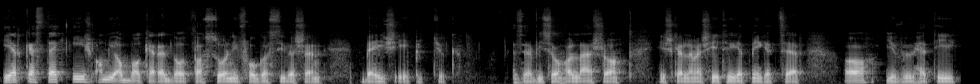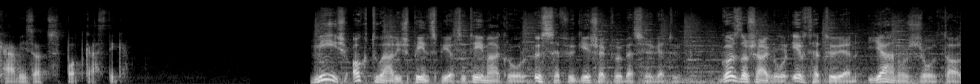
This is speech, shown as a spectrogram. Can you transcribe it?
érkeztek, és ami abban a keretben ott passzolni fog, azt szívesen be is építjük. Ezzel viszonhallásra és kellemes hétvéget még egyszer a jövő heti Kávézatsz podcastig. Mi is aktuális pénzpiaci témákról, összefüggésekről beszélgetünk. Gazdaságról érthetően János Zsoltal.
